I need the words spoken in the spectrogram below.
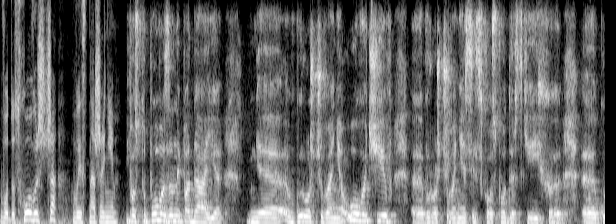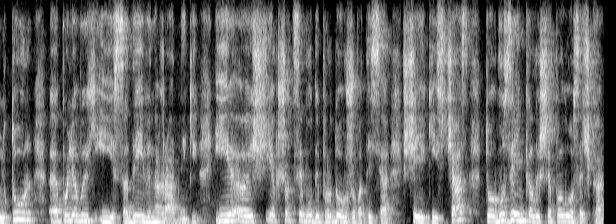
водосховища виснажені. Поступово занепадає е, вирощування овочів, е, вирощування сільськогосподарських е, культур польових і сади, і виноградники. І якщо це буде продовжуватися ще якийсь час, то вузенька лише полосочка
